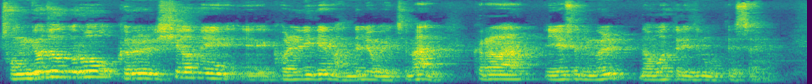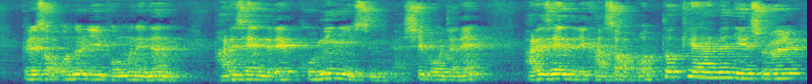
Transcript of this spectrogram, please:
종교적으로 그를 시험에 걸리게 만들려고 했지만 그러나 예수님을 넘어뜨리지 못했어요. 그래서 오늘 이 본문에는 바리새인들의 고민이 있습니다. 15절에 바리새인들이 가서 어떻게 하면 예수를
